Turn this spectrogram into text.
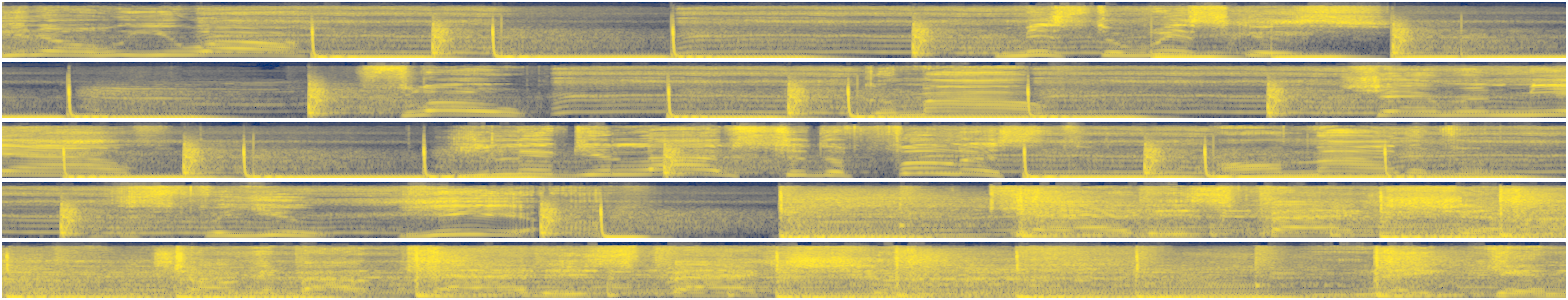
You know who you are. Mr. Whiskers, Flo, Gamal, Sharon Meow. You lived your lives to the fullest, all nine of them. This is for you. Yeah. Satisfaction, talking about satisfaction. Making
